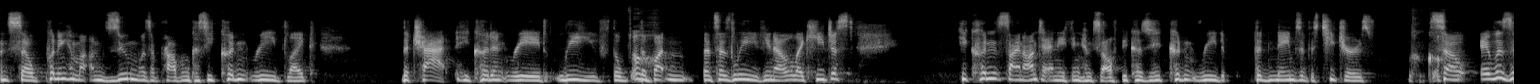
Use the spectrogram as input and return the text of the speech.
And so putting him on Zoom was a problem because he couldn't read like the chat. He couldn't read leave the the button that says leave. You know, like he just he couldn't sign on to anything himself because he couldn't read the names of his teachers. so it was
